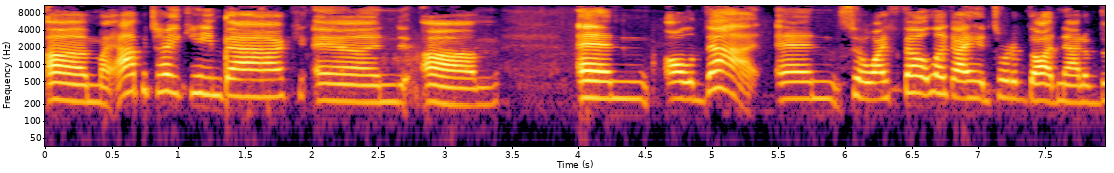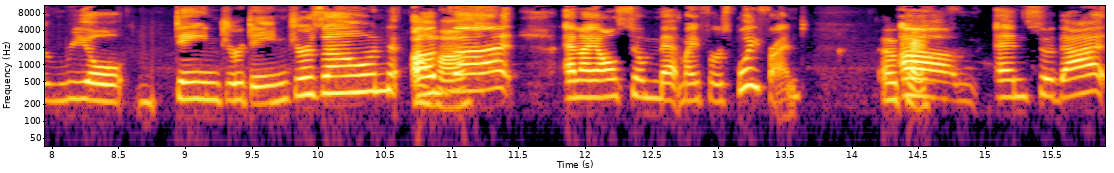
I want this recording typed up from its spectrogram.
um my appetite came back and um and all of that and so i felt like i had sort of gotten out of the real danger danger zone of Uh-huh. that and i also met my first boyfriend Okay. um, and so that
